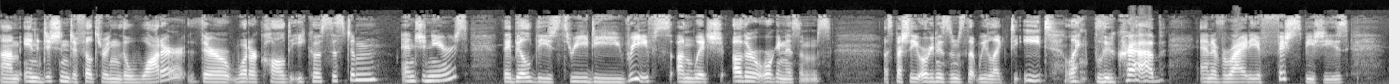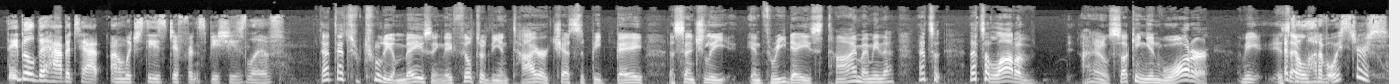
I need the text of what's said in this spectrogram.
Um, in addition to filtering the water, they're what are called ecosystem engineers. They build these 3D reefs on which other organisms, especially organisms that we like to eat, like blue crab and a variety of fish species, they build the habitat on which these different species live. That, that's truly amazing. They filtered the entire Chesapeake Bay essentially in three days' time. I mean, that, that's, a, that's a lot of, I don't know, sucking in water. I mean, it's that... a lot of oysters.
